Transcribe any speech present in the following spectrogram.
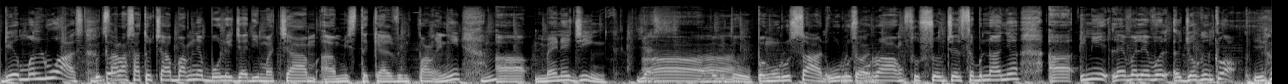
dia meluas. Betul. Salah satu cabangnya boleh jadi macam uh, Mr. Kelvin Pang ini hmm? uh, managing. Yes. Ah, Ah. begitu. Pengurusan, urus Betul. orang, susun macam sebenarnya uh, ini level-level uh, jogging clock. Ya.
